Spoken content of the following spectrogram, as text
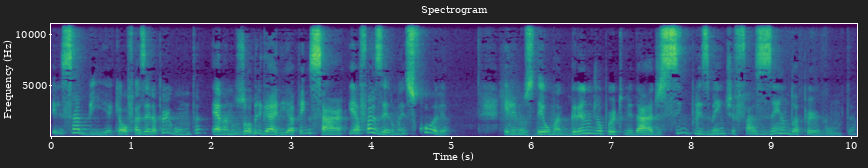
Ele sabia que ao fazer a pergunta, ela nos obrigaria a pensar e a fazer uma escolha. Ele nos deu uma grande oportunidade simplesmente fazendo a pergunta.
